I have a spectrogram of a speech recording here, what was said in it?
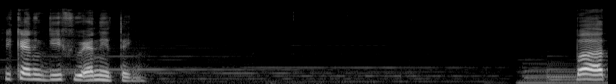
He can give you anything. But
